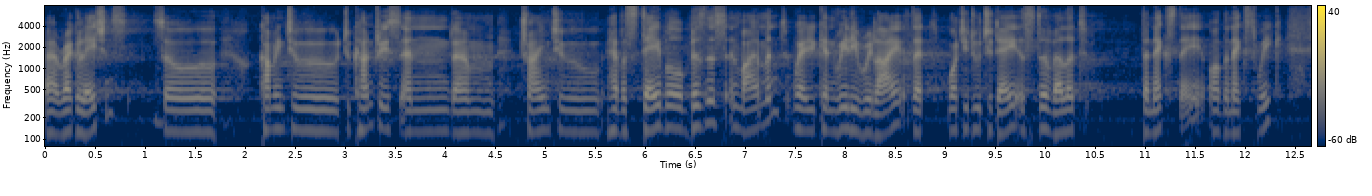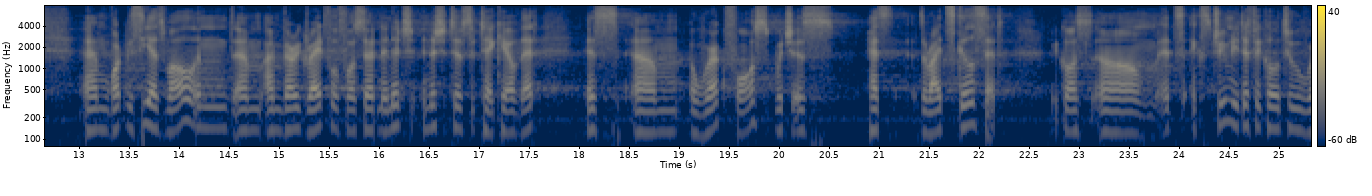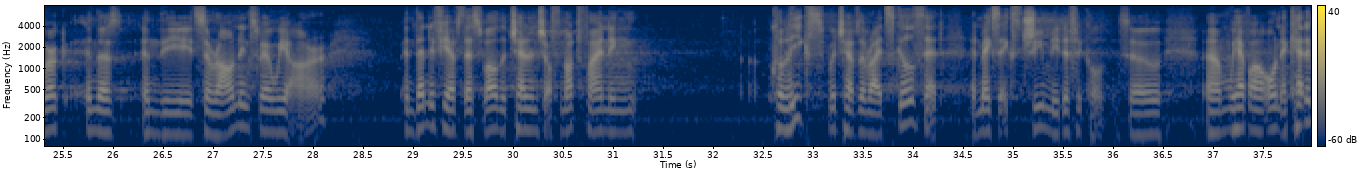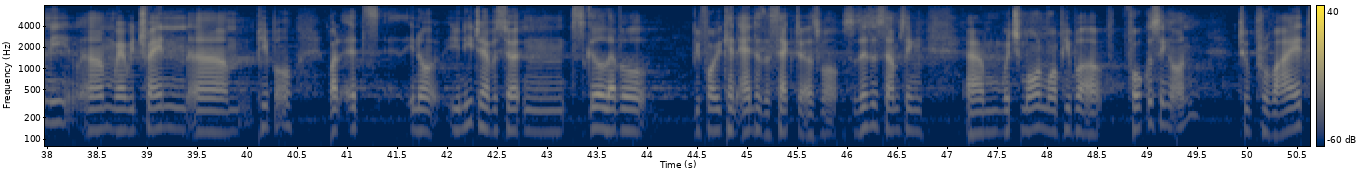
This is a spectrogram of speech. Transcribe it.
uh, regulations. So coming to, to countries and um, trying to have a stable business environment where you can really rely that what you do today is still valid the next day or the next week. Um, what we see as well, and um, I'm very grateful for certain initi initiatives to take care of that, is um, a workforce which is, has the right skill set. Because um, it's extremely difficult to work in the, in the surroundings where we are. And then if you have as well the challenge of not finding colleagues which have the right skill set, it makes it extremely difficult. So um, we have our own academy um, where we train um, people, but it's, you know, you need to have a certain skill level before you can enter the sector as well. So this is something um, which more and more people are focusing on to provide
